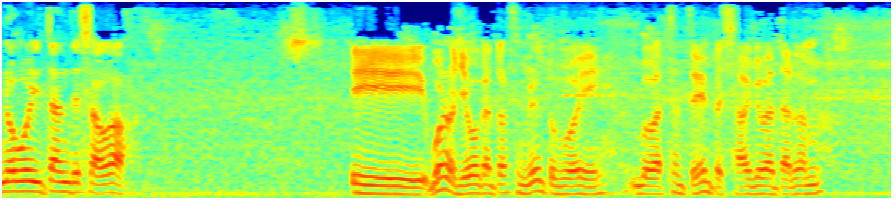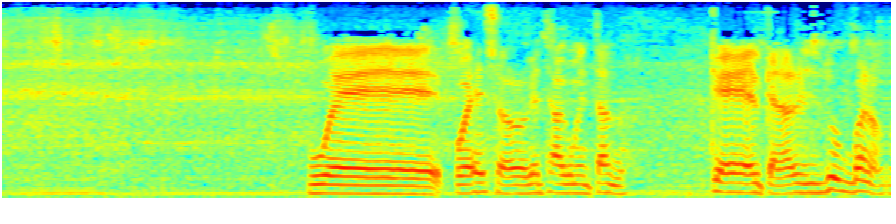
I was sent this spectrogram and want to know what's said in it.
no voy tan desahogado. Y bueno, llevo 14 minutos, voy, voy bastante bien, pensaba que iba a tardar más. Pues, pues eso, lo que estaba comentando. Que el canal de YouTube, bueno,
